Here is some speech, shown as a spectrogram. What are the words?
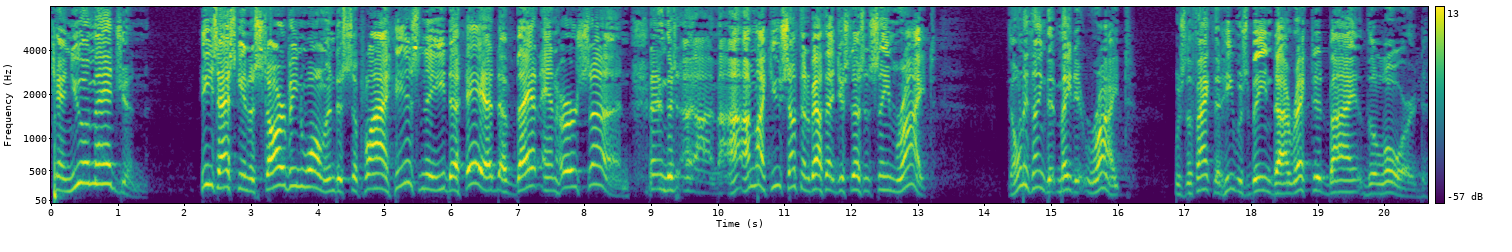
Can you imagine? He's asking a starving woman to supply his need ahead of that and her son. And this, I, am like you, something about that just doesn't seem right. The only thing that made it right was the fact that he was being directed by the Lord.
